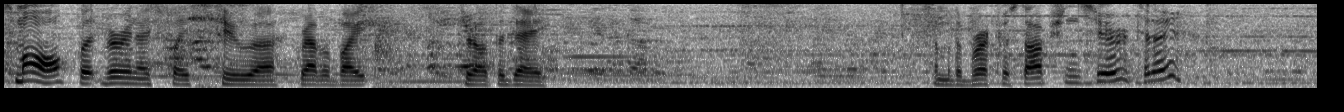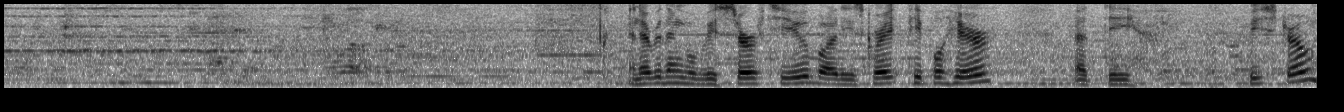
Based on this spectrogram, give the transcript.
small, but very nice place to uh, grab a bite throughout the day. Some of the breakfast options here today. and everything will be served to you by these great people here at the bistro.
